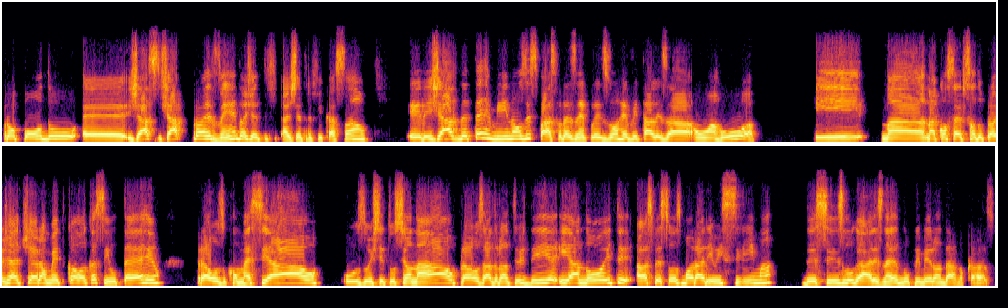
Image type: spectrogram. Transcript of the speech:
propondo, é, já, já proevendo a gentrificação, ele já determina os espaços. Por exemplo, eles vão revitalizar uma rua e na, na concepção do projeto geralmente coloca assim, o térreo para uso comercial, uso institucional, para usar durante o dia e à noite as pessoas morariam em cima desses lugares, né, no primeiro andar, no caso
